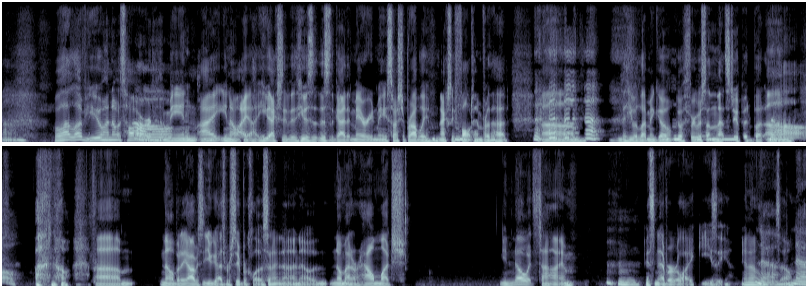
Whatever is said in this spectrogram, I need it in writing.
um, Well, I love you. I know it's hard. I mean, I, you. know, I, he actually, he was, this is the guy that married me. So I should probably actually Mm-hmm. fault him for that, Um, that he would let me go, go through with something that stupid. But, um, no. no, um, no, but obviously you guys were super close. And I know no Mm-hmm. matter how much you know it's time, Mhm. it's never like easy, you know? no So, no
